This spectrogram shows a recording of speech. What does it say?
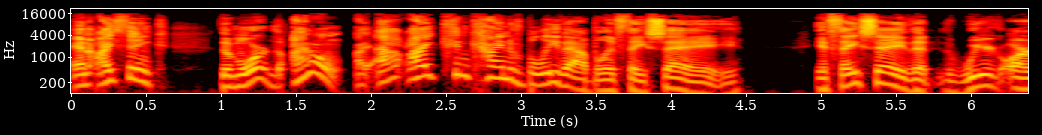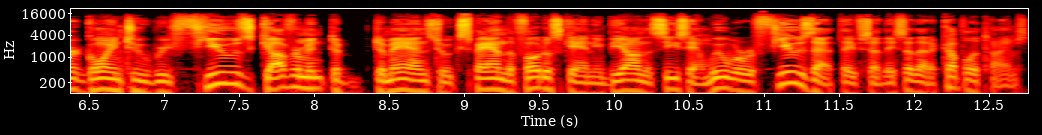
And I think the more I don't, I, I can kind of believe Apple if they say, if they say that we are going to refuse government de- demands to expand the photo scanning beyond the CSAM, we will refuse that. They've said they said that a couple of times.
